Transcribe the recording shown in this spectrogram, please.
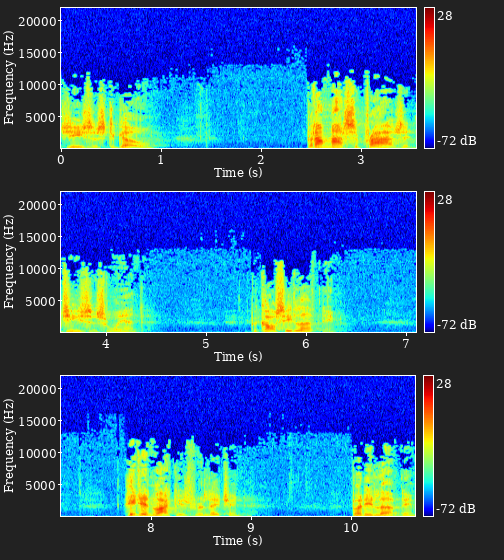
Jesus to go. But I'm not surprised that Jesus went because he loved him. He didn't like his religion, but he loved him.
